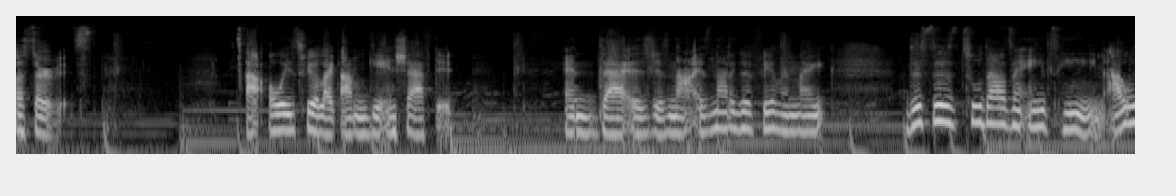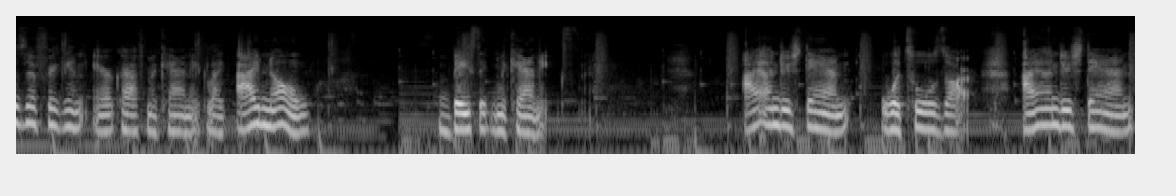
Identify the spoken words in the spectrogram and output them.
a service. I always feel like I'm getting shafted. And that is just not, it's not a good feeling. Like, this is 2018. I was a freaking aircraft mechanic. Like, I know basic mechanics. I understand what tools are. I understand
